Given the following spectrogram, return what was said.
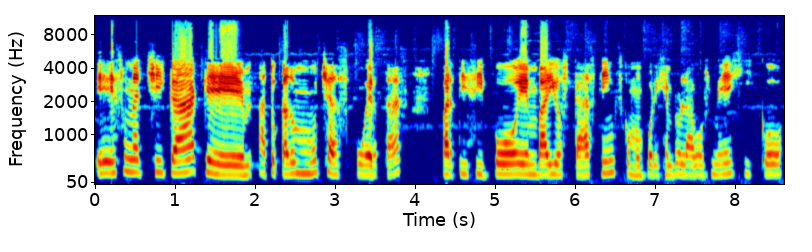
Es una chica que ha tocado muchas puertas, participó en varios castings, como por ejemplo La Voz México,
